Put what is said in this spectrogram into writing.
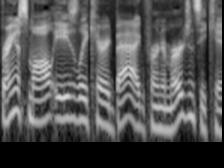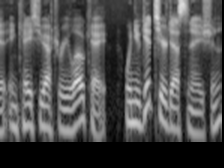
Bring a small, easily carried bag for an emergency kit in case you have to relocate. When you get to your destination,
